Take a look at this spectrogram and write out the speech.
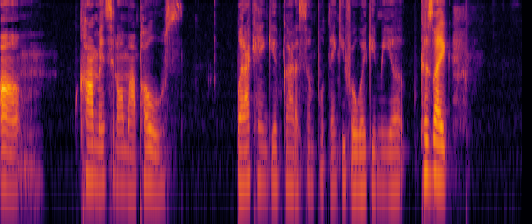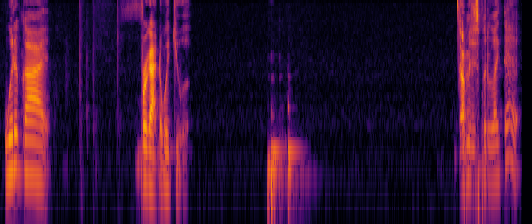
um, commented on my post. But I can't give God a simple thank you for waking me up. Cause like, what if God forgot to wake you up? I'm gonna just put it like that.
